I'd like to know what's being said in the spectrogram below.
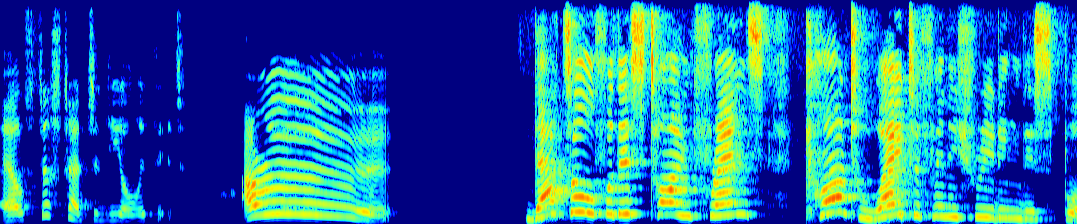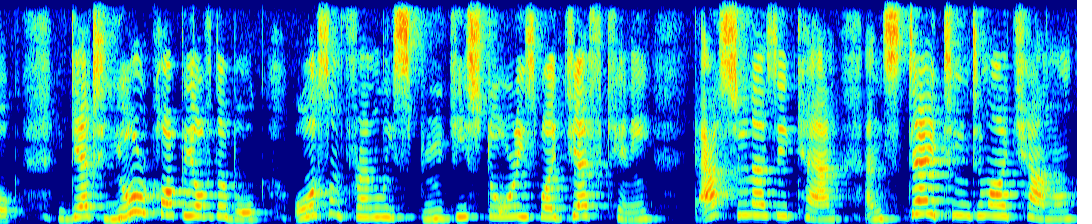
else just had to deal with it. Aroo! That's all for this time, friends. Can't wait to finish reading this book. Get your copy of the book, Awesome Friendly Spooky Stories by Jeff Kinney, as soon as you can and stay tuned to my channel,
